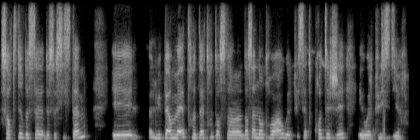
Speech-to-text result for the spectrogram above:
sortir de ce, système et lui permettre d'être dans un, dans un endroit où elle puisse être protégée et où elle puisse dire.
